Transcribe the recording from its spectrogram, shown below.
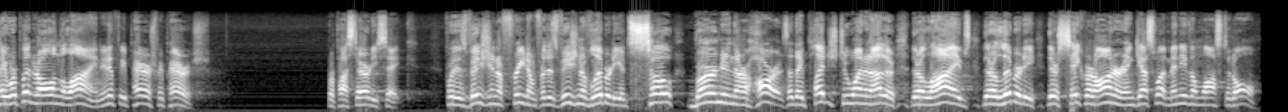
Hey, we're putting it all on the line, and if we perish, we perish. For posterity's sake, for this vision of freedom, for this vision of liberty, it's so burned in their hearts that they pledge to one another their lives, their liberty, their sacred honor, and guess what? Many of them lost it all.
